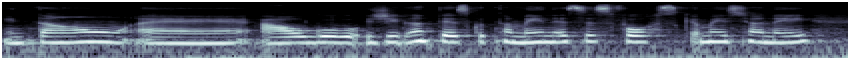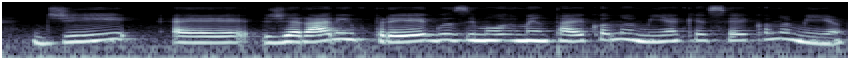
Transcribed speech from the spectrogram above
Então, é algo gigantesco também nesse esforço que eu mencionei de é, gerar empregos e movimentar a economia, aquecer a economia.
